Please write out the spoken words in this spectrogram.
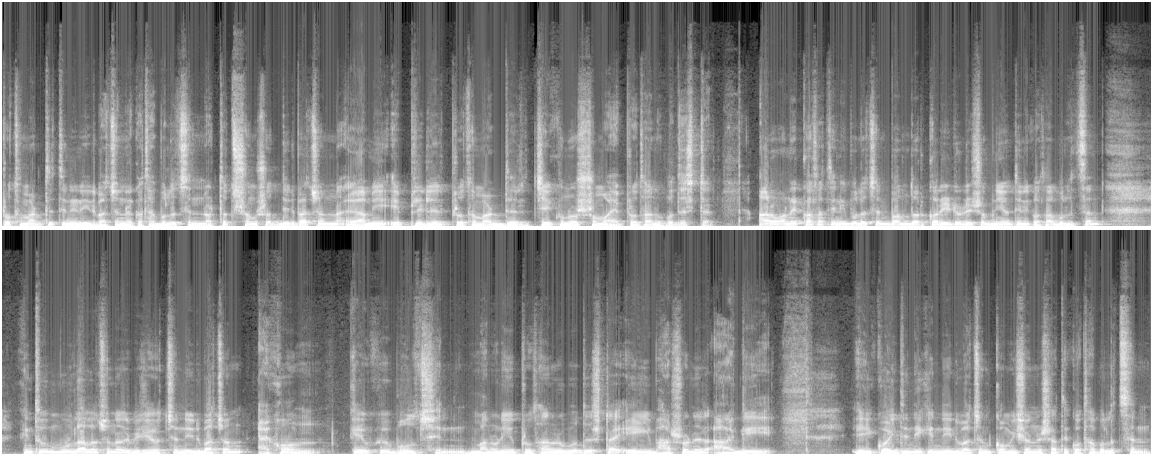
প্রথমার্ধে তিনি নির্বাচনের কথা বলেছেন। অর্থাৎ সংসদ নির্বাচন আগামী এপ্রিলের প্রথমার্ধের যে কোনো সময় প্রধান উপদেষ্টা। আরও অনেক কথা তিনি বলেছেন, বন্দর, করিডোর এসব নিয়েও তিনি কথা বলেছেন। কিন্তু মূল আলোচনার বিষয় হচ্ছে নির্বাচন এখন। কেউ কেউ বলছেন, মাননীয় প্রধান উপদেষ্টা এই ভাষণের আগে এই কয়দিনে কি নির্বাচন কমিশনের সাথে কথা বলেছেন?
